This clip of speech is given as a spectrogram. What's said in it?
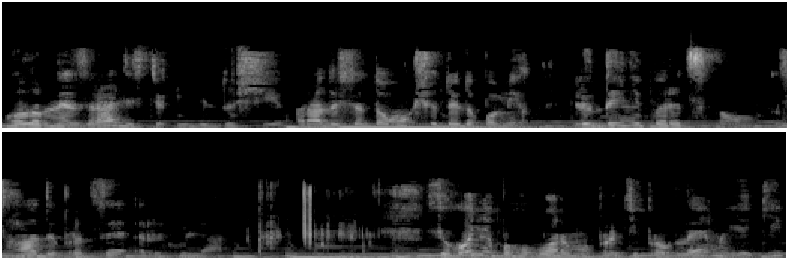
Головне з радістю і від душі. Радуйся тому, що ти допоміг людині перед сном. Згадуй про це регулярно. Сьогодні поговоримо про ті проблеми, які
